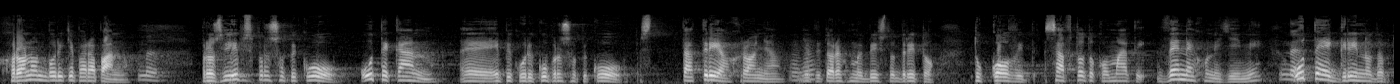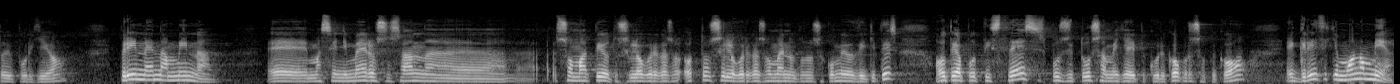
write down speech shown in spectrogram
χρόνων, μπορεί και παραπάνω. Ναι. Προσλήψη προσωπικού, ούτε καν ε, επικουρικού προσωπικού, στα τρία χρόνια, γιατί τώρα έχουμε μπει στον τρίτο, του COVID, σε αυτό το κομμάτι δεν έχουν γίνει, ναι. ούτε εγκρίνονται από το Υπουργείο. Πριν ένα μήνα ε, μας ενημέρωσες σαν ε, σωματείο του Συλλόγου, το Σύλλογο Εργαζομένων του Νοσοκομείου Διοικητής ότι από τις θέσεις που ζητούσαμε για επικουρικό προσωπικό εγκρίθηκε μόνο μία.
